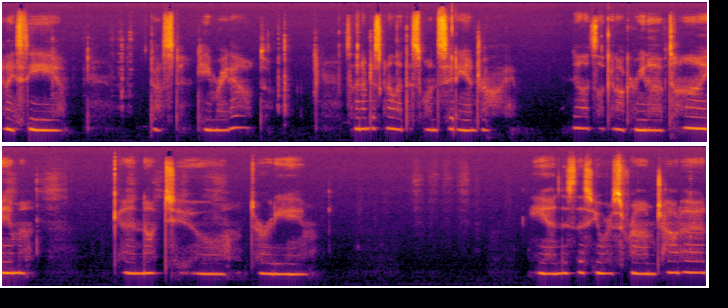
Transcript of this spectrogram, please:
and I see dust came right out. So then I'm just gonna let this one sit and dry. Now let's look at Ocarina of Time. Again, not too dirty. And is this yours from childhood?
